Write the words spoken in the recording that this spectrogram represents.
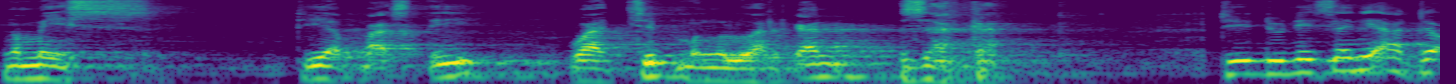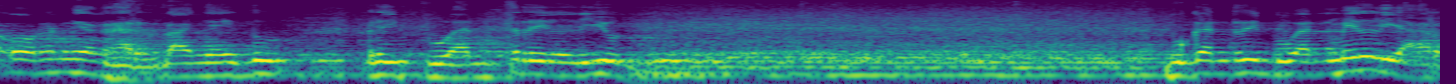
ngemis. Dia pasti wajib mengeluarkan zakat. Di Indonesia ini ada orang yang hartanya itu ribuan triliun. Bukan ribuan miliar.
